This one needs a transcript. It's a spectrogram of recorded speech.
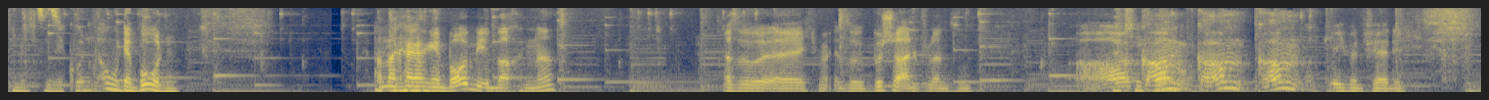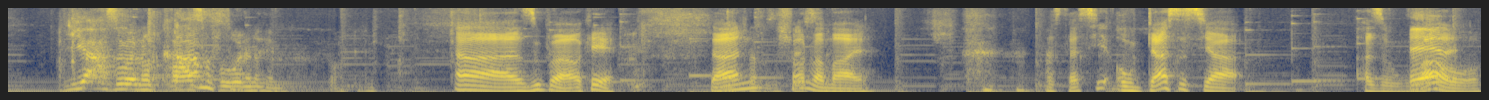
15 Sekunden. Oh, der Boden. Aber man kann gar kein Baumehl machen, ne? Also, äh, ich meine, so Büsche anpflanzen. Oh, komm, komm, komm. Okay, ich bin fertig. Ja, sogar noch Grasboden. Ah, super, okay. Dann glaub, schauen wir mal. Was ist das hier? Oh, das ist ja... Also, Äh, wow.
